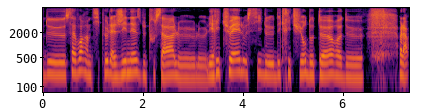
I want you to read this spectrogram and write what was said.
de savoir un petit peu la genèse de tout ça, le le les rituels aussi d'écriture, d'auteur, de voilà,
